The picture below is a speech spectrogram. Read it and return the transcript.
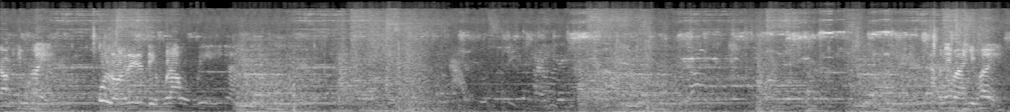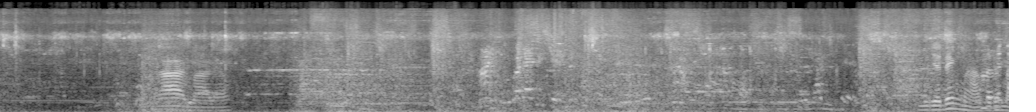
มาอย่ากลับคิวให้โคตรลอยเลยตีเวลาหกวิเนี่ยอันนี้มาคิวให้น่านมาแล้ว มันจะเด้งมาหากูทำไม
